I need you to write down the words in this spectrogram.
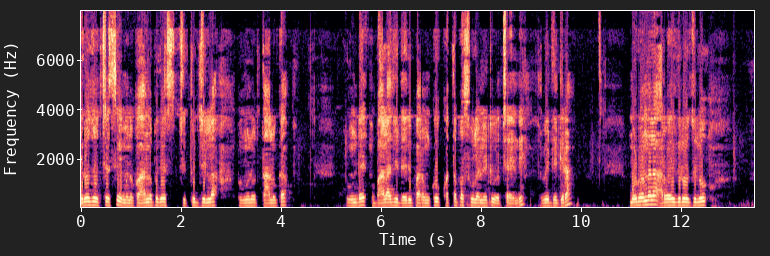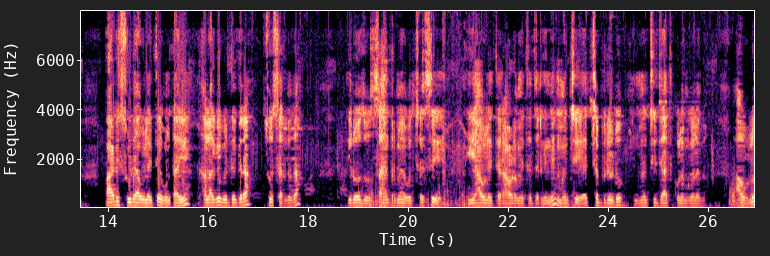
ఈరోజు వచ్చేసి మనకు ఆంధ్రప్రదేశ్ చిత్తూరు జిల్లా పొంగునూరు తాలూకా ఉండే బాలాజీ డైరీ ఫారంకు కొత్త పశువులు అనేటివి వచ్చాయండి. వీటి దగ్గర మూడు వందల అరవై ఐదు రోజులు పాడి సూడి ఆవులు అయితే ఉంటాయి. అలాగే వీటి దగ్గర చూశారు కదా ఈరోజు సాయంత్రమే వచ్చేసి ఈ ఆవులు అయితే రావడం అయితే జరిగింది. మంచి హెచ్ఎఫ్ బ్రీడు మంచి జాతి కులం గల ఆవులు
